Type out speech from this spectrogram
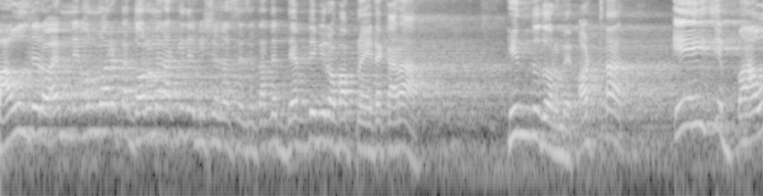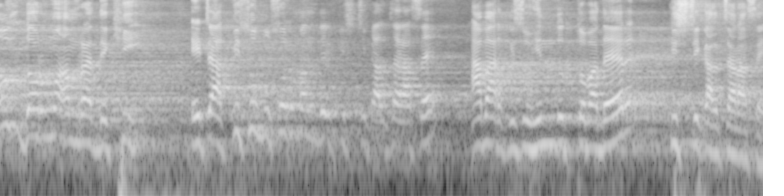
বাউলদেরও এমনি অন্য একটা ধর্মের আকিদা বিশ্বাস আছে যে তাদের দেবদেবীর অভাব নাই। এটা কারা? হিন্দু ধর্মের। অর্থাৎ এই যে বাউল ধর্ম আমরা দেখি, এটা কিছু মুসলমানদের কৃষ্টি কালচার আছে, আবার কিছু হিন্দুত্ববাদের কৃষ্টি কালচার আছে।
